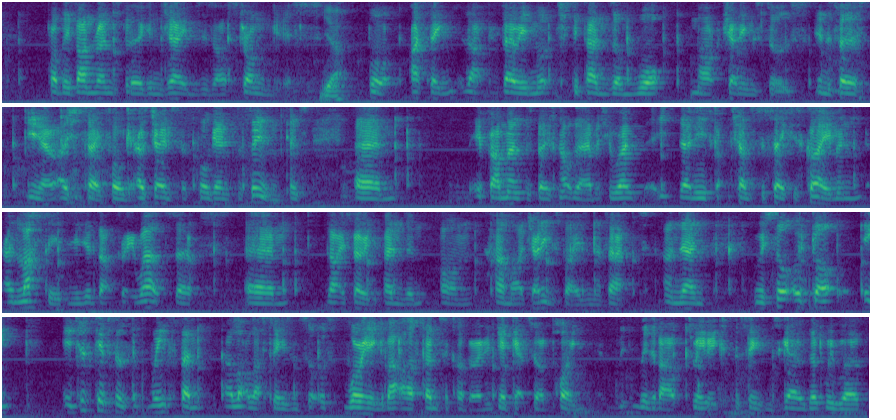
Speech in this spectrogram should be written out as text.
probably Van Rensburg and James is our strongest. Yeah. But I think that very much depends on what Mark Jennings does in the first, you know, as you say, four, as James said, four games of the season. Because um, if Van Rensburg's not there, which he won't then he's got the chance to stake his claim. And, and last season he did that pretty well. So um, that is very dependent on how Mark Jennings plays in effect. And then we've sort of got it, it just gives us we spent a lot of last season sort of worrying about our centre cover and it did get to a point with about three weeks of the season to go that we were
